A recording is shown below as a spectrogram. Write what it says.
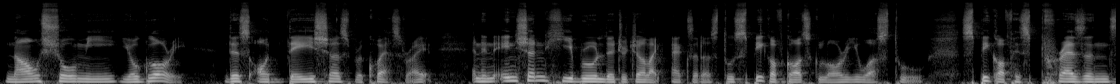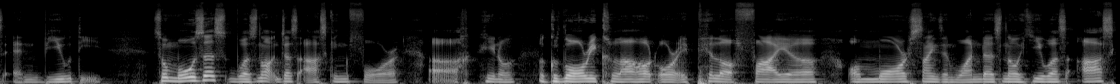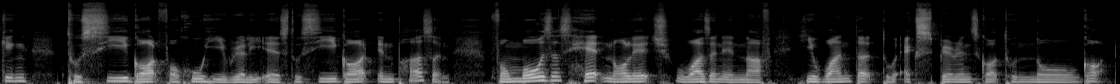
now show me your glory. This audacious request, right? And in ancient Hebrew literature like Exodus, to speak of God's glory was to speak of his presence and beauty. So Moses was not just asking for, uh, you know, a glory cloud or a pillar of fire or more signs and wonders. No, he was asking to see God for who he really is, to see God in person. For Moses, head knowledge wasn't enough. He wanted to experience God, to know God.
